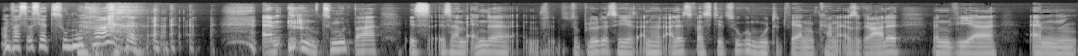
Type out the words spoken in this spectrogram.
Und was ist jetzt zumutbar? ähm, zumutbar ist, ist am Ende, so blöd es sich jetzt anhört, alles, was dir zugemutet werden kann. Also gerade wenn wir ähm,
